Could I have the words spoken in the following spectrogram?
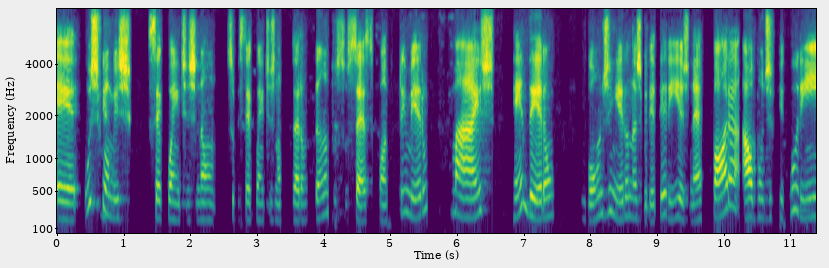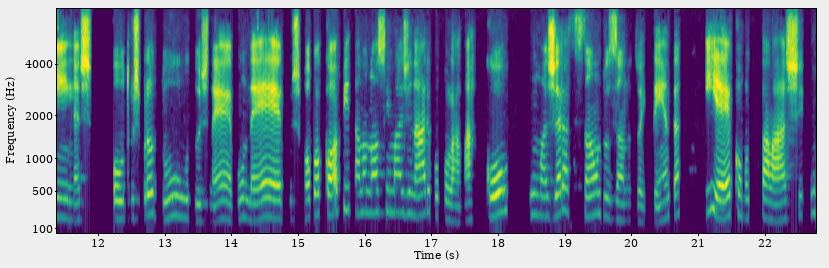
É, os filmes sequentes não subsequentes não fizeram tanto sucesso quanto o primeiro, mas renderam bom dinheiro nas bilheterias, né? Fora álbum de figurinhas, outros produtos, né? Bonecos. Robocop está no nosso imaginário popular, marcou uma geração dos anos 80 e é, como tu falaste, um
